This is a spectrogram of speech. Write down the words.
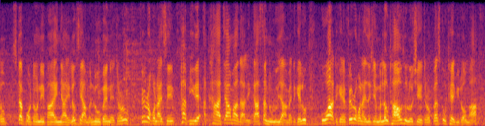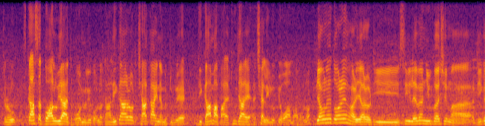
တို့ step bottom တွေဘာညာတွေလောက်ဆရာမလိုပဲနဲ့ကျွန်တော်တို့ fail organization ဖတ်ပြီးတဲ့အခါကြားမှသာလေကားဆက်နိုးလို့ရမယ်တကယ်လို့ကိုကတကယ် fail organization မလုပ်ထားဘူးဆိုလို့ရှိရင်ကျွန်တော် pass code ထည့်ပြီးတော့မှကျွန်တော်တို့ကားဆက်သွားလို့ရတဲ့သဘောမျိုးလေးပေါ့နော်ဒါလေးကတော့တခြားကားတွေနဲ့မတူတဲ့ဒီကားမှာပါတဲ့ထူးခြားတဲ့အချက်လေးလို့ပြောရမှာပေါ့နော်ပြောင်းလဲသွားတဲ့ဟာတွေကတော့ဒီ C11 new version မှာအဓိက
